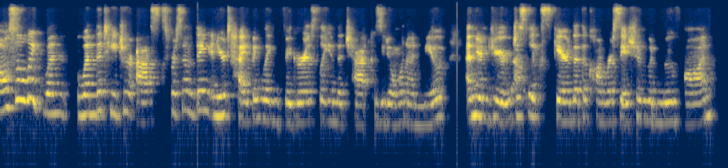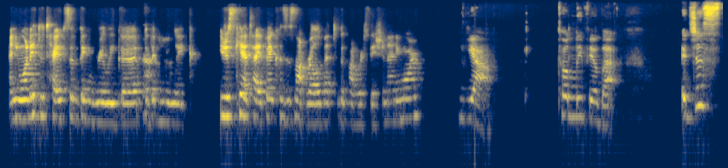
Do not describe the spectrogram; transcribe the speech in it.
also like when when the teacher asks for something and you're typing like vigorously in the chat because you don't want to unmute and you're, you're just like scared that the conversation would move on and you wanted to type something really good but then you like you just can't type it because it's not relevant to the conversation anymore yeah totally feel that it's just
